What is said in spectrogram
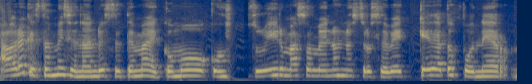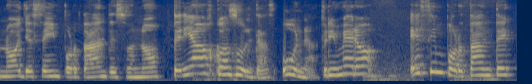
Ahora que estás mencionando este tema de cómo construir más o menos nuestro CV, qué datos poner, ¿no? Ya sea importantes o no. Tenía dos consultas. Una, primero, es importante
